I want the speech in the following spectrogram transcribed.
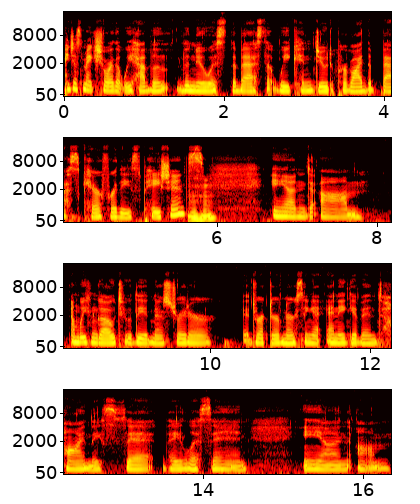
He just makes sure that we have the, the newest, the best that we can do to provide the best care for these patients and um, and we can go to the administrator, director of nursing at any given time. They sit, they listen, and um,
